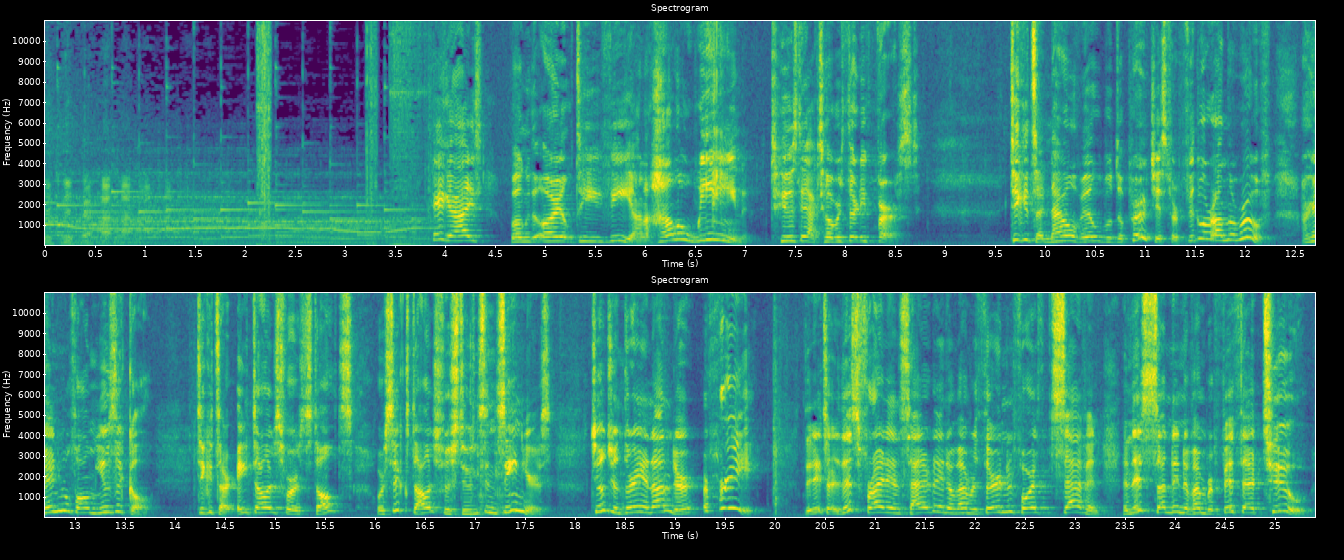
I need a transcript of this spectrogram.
hey guys, welcome to Oriole TV on Halloween, Tuesday, October 31st. Tickets are now available to purchase for Fiddler on the Roof, our annual fall musical. Tickets are $8 for adults or $6 for students and seniors. Children 3 and under are free. The dates are this Friday and Saturday, November 3rd and 4th at 7, and this Sunday, November 5th at 2.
